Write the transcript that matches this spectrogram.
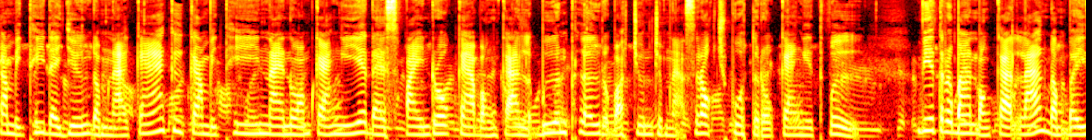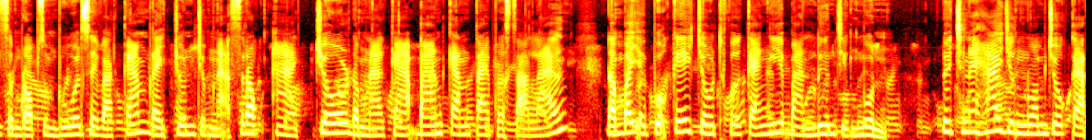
កម្មវិធីដែលយើងដំណើរការគឺកម្មវិធីណែនាំការងារដែលស្វែងរកការបង្កើនល្បឿនផ្លូវរបស់ជនចំណាក់ស្រុកឆ្ពោះទៅរកការងារធ្វើ វាត្រូវបានបង្កើតឡើងដើម្បីសម្របសម្រួលសេវាកម្មដែលជនចំណាក់ស្រុកអាចចូលដំណើរការបានកាន់តែប្រសើរឡើងដើម្បីឲ្យពួកគេចូលធ្វើការងារបានលឿនជាងមុនដូច្នេះហើយយើងនាំយកការ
